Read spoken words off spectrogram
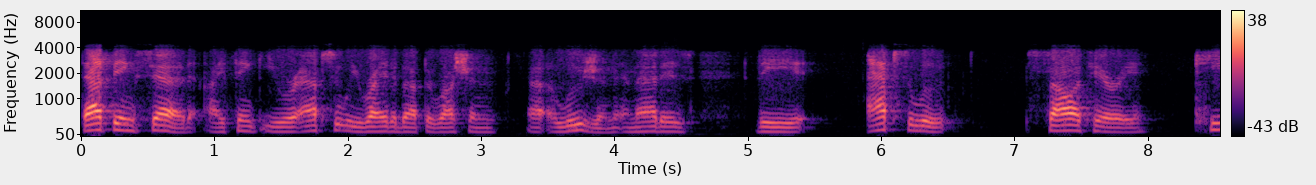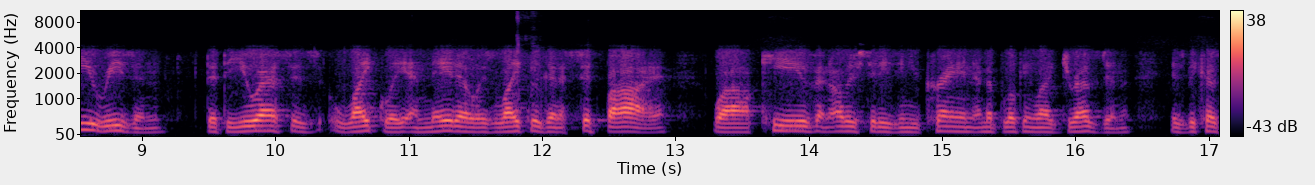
That being said, I think you are absolutely right about the Russian uh, illusion, and that is the absolute solitary key reason that the U.S. is likely and NATO is likely going to sit by while Kiev and other cities in Ukraine end up looking like Dresden is because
